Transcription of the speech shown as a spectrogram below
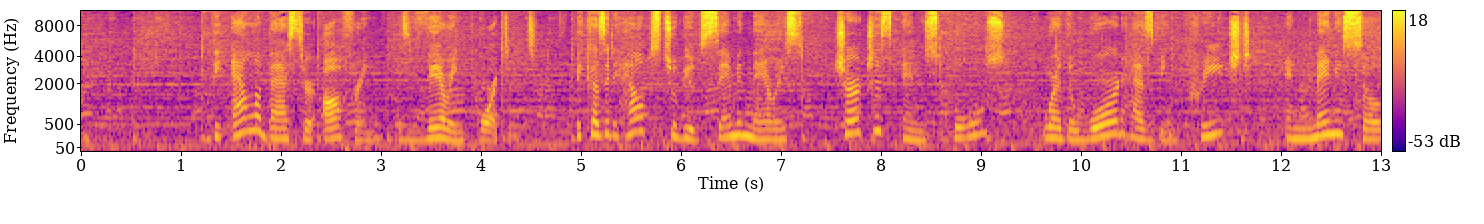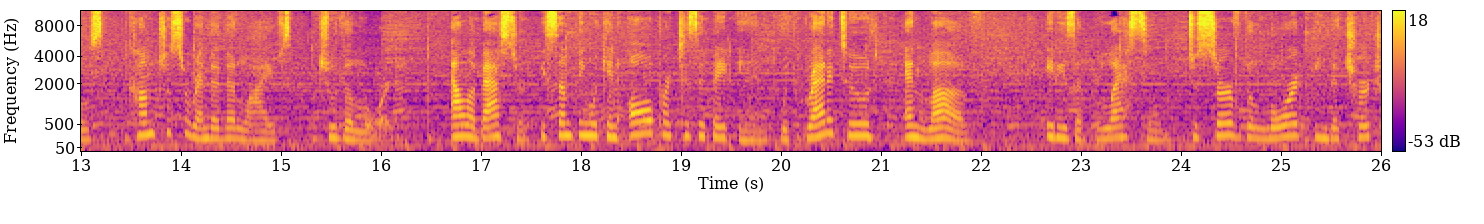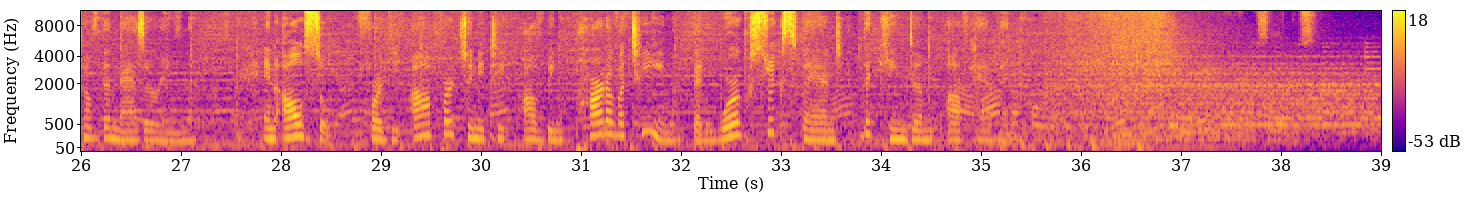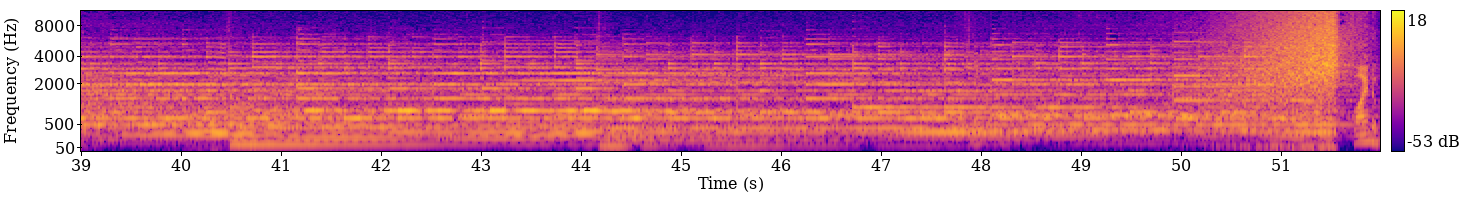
The alabaster offering is very important because it helps to build seminaries, churches, and schools where the word has been preached and many souls come to surrender their lives to the Lord. Alabaster is something we can all participate in with gratitude and love. It is a blessing to serve the Lord in the Church of the Nazarene and also for the opportunity of being part of a team that works to expand the kingdom of heaven.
